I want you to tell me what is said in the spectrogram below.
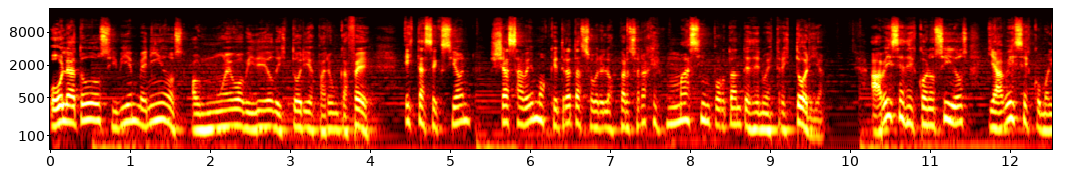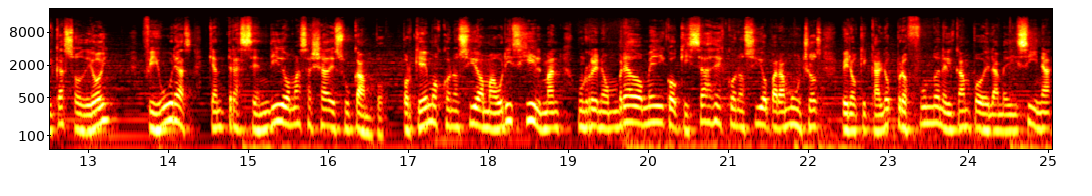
Hola a todos y bienvenidos a un nuevo video de historias para un café. Esta sección ya sabemos que trata sobre los personajes más importantes de nuestra historia, a veces desconocidos y a veces como el caso de hoy, figuras que han trascendido más allá de su campo, porque hemos conocido a Maurice Hillman, un renombrado médico quizás desconocido para muchos, pero que caló profundo en el campo de la medicina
